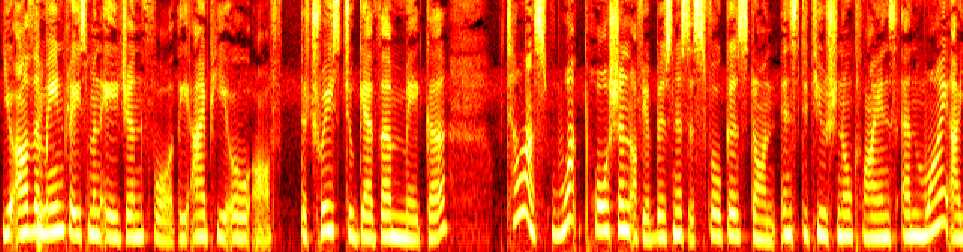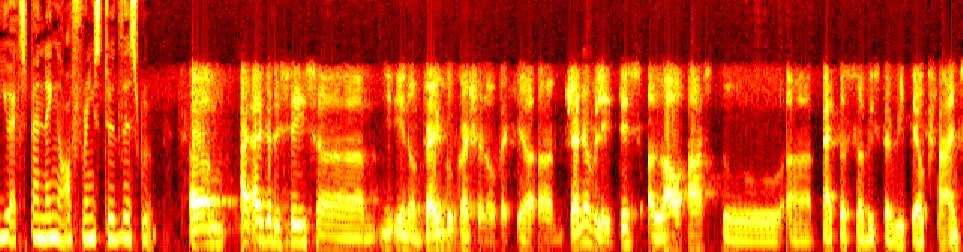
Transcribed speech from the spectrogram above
You are the hmm. main placement agent for the IPO of the Trace Together Maker. Tell us what portion of your business is focused on institutional clients and why are you expanding your offerings to this group? Um, I, I got to say, it's um, you know, very good question over here. Um, generally, this allow us to uh, better service the retail clients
